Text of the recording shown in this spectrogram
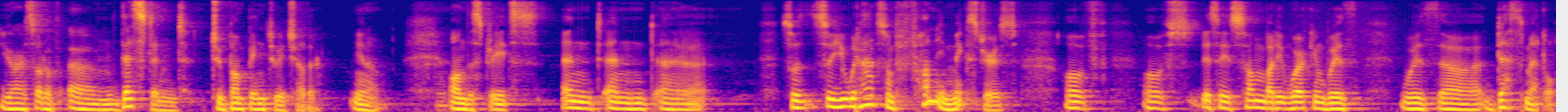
you are sort of um, destined to bump into each other, you know, on the streets, and and uh, so so you would have some funny mixtures of of let's say somebody working with with uh, death metal,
